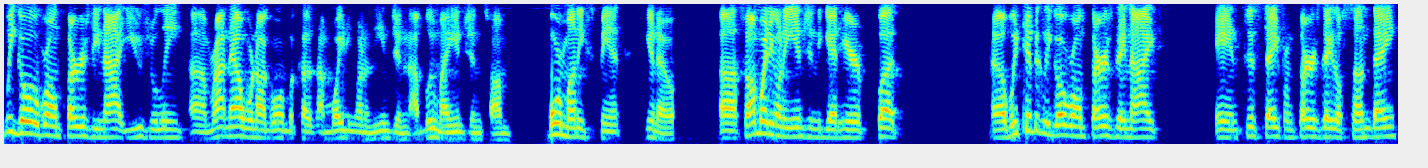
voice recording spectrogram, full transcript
we go over on Thursday night usually. Um, right now we're not going because I'm waiting on an engine. I blew my engine, so I'm more money spent, you know. Uh, so I'm waiting on the engine to get here. But uh, we typically go over on Thursday nights and just stay from Thursday till Sunday.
